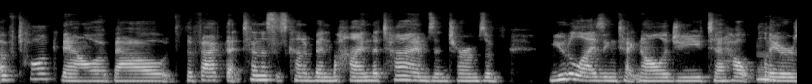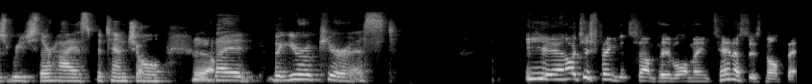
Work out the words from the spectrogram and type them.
of talk now about the fact that tennis has kind of been behind the times in terms of utilizing technology to help mm. players reach their highest potential. Yeah. But but you're a purist. Yeah, and I just think that some people, I mean, tennis is not the,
